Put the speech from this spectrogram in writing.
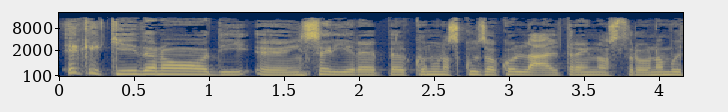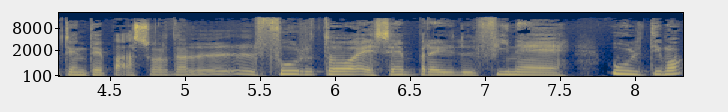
e che chiedono di eh, inserire per- con una scusa o con l'altra il nostro nome utente password. Il furto è sempre il fine ultimo,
